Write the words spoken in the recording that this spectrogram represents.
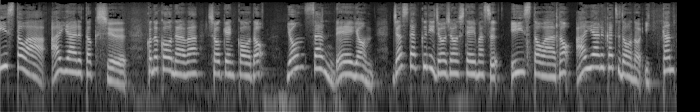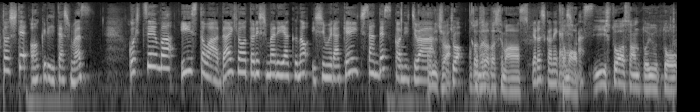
e ストア IR 特集。このコーナーは証券コード4304ジャスダックに上場しています e ストアの IR 活動の一環としてお送りいたします。ご出演は e ストア代表取締役の石村健一さんです。こんにちは。こんにちは。お世話立してます。よろしくお願いします。e ストアさんというと、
